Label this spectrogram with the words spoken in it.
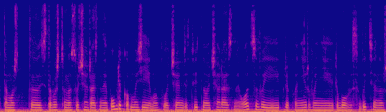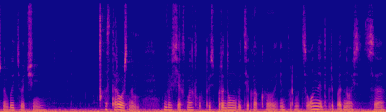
Потому что из-за того, что у нас очень разная публика в музее, мы получаем действительно очень разные отзывы, и при планировании любого события нужно быть очень осторожным во всех смыслах. То есть продумывать и как информационно это преподносится,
